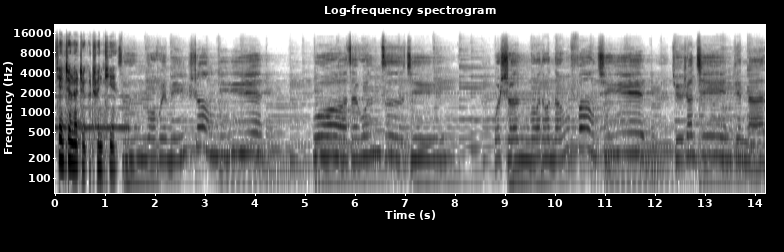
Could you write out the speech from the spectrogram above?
见证了整个春天。怎么会迷上你？我在问自己，我什么都能放弃，居然今天难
